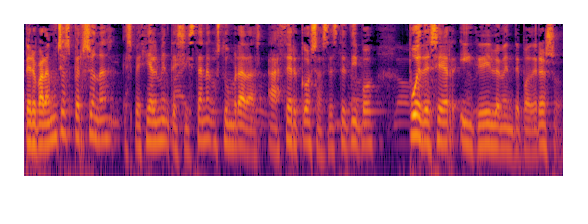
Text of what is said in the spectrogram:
Pero para muchas personas, especialmente si están acostumbradas a hacer cosas de este tipo, puede ser increíblemente poderoso.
